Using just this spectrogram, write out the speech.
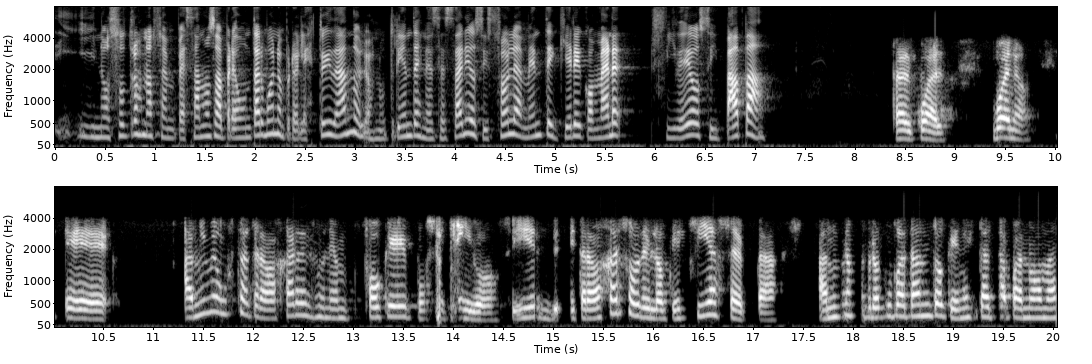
y nosotros nos empezamos a preguntar, bueno, pero le estoy dando los nutrientes necesarios y solamente quiere comer fideos y papa. Tal cual. Bueno, eh, a mí me gusta trabajar desde un enfoque positivo, ¿sí? trabajar sobre lo que sí acepta, a mí no me preocupa tanto que en esta etapa no, me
